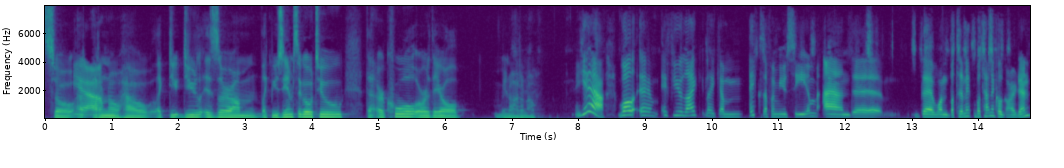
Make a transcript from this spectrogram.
so I, I don't know how. Like, do you- do you is there um like museums to go to that are cool, or are they all, you know, I don't know. Yeah. Well, um, if you like like a mix of a museum and uh, the one botanic botanical garden,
